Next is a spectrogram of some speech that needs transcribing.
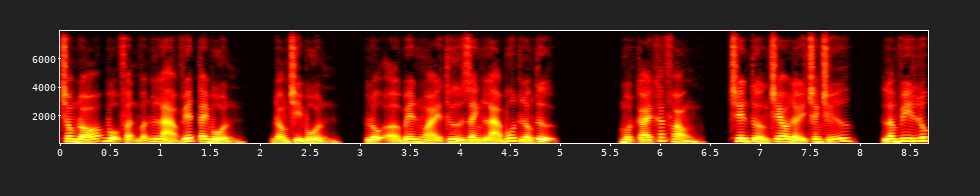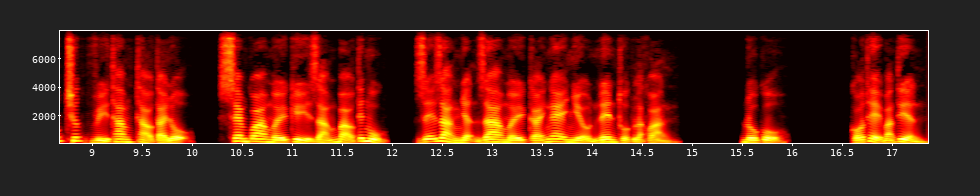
trong đó bộ phận vẫn là viết tay buồn, đóng chỉ buồn, lộ ở bên ngoài thư danh là bút lông tự. Một cái khác phòng, trên tường treo đầy tranh chữ, Lâm Vi lúc trước vì tham thảo tài lộ, xem qua mấy kỳ giám bảo tiết mục, dễ dàng nhận ra mấy cái nghe nhiều nên thuộc là khoản. Đồ cổ, có thể bán tiền.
